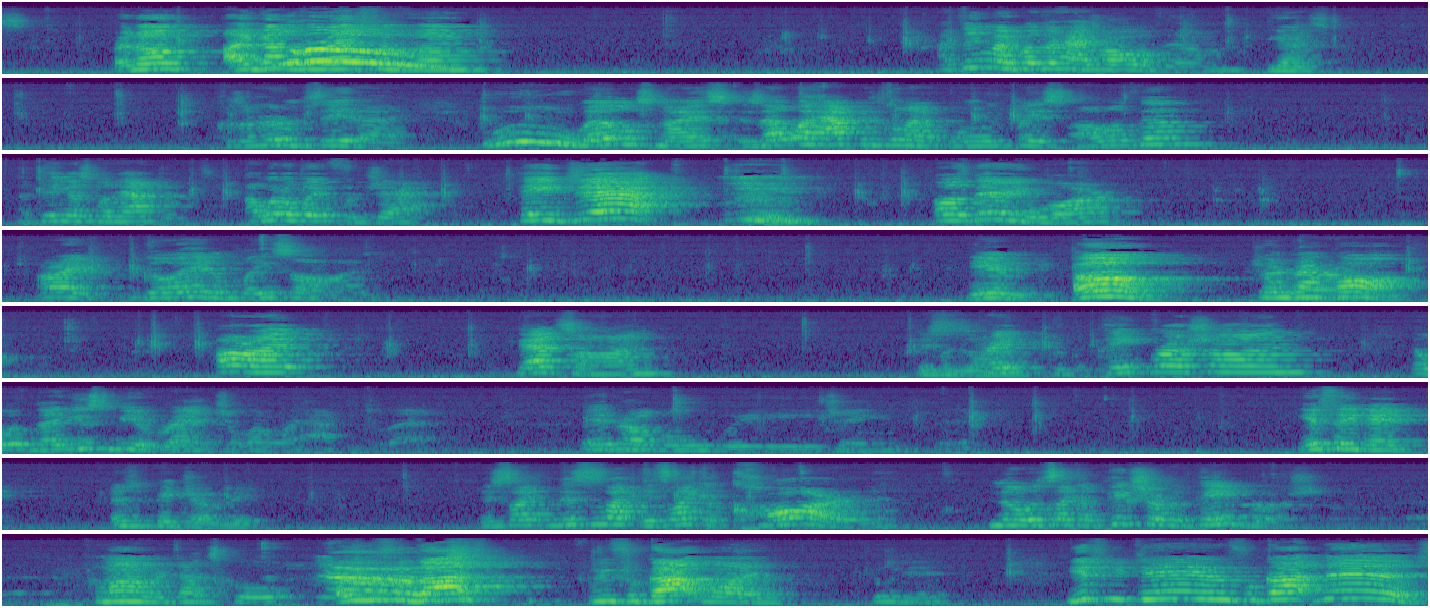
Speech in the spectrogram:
I don't. I got the rest of them. I think my brother has all of them Yes. because I heard him say that. Ooh, that looks nice. Is that what happens when I when we place all of them? I think that's what happens. I want to wait for Jack. Hey, Jack! oh, there you are. All right, go ahead and place on. There we go. Oh, turn back off. All right, that's on. This Put is the, on. paint, put the paintbrush on. That, wa- that used to be a wrench. I wonder what happened to that. They probably changed it. Yes, they did. There's a picture of it. It's like this is like it's like a card. No, it's like a picture of a paintbrush. Come on. That's cool. Oh, we forgot. We forgot one. Who did? Yes, we did. We forgot this.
